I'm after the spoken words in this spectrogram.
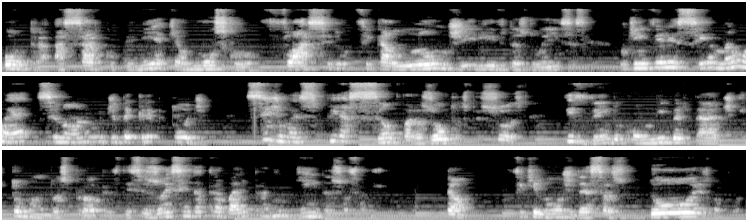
contra a sarcopenia, que é o músculo flácido, ficar longe e livre das doenças, porque envelhecer não é sinônimo de decrepitude. Seja uma inspiração para as outras pessoas, vivendo com liberdade e tomando as próprias decisões sem dar trabalho para ninguém da sua família. Então, fique longe dessas dores no corpo.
